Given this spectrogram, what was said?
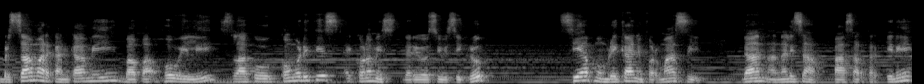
bersama rekan kami, Bapak Ho Willy, selaku Commodities Economist dari OCBC Group, siap memberikan informasi dan analisa pasar terkini,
